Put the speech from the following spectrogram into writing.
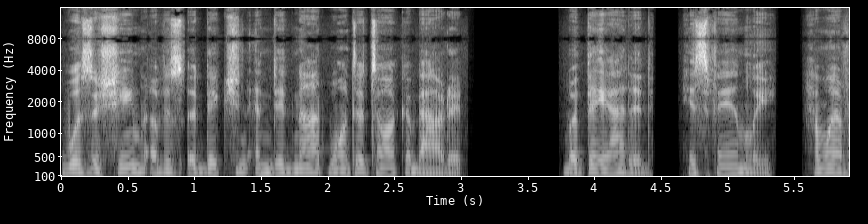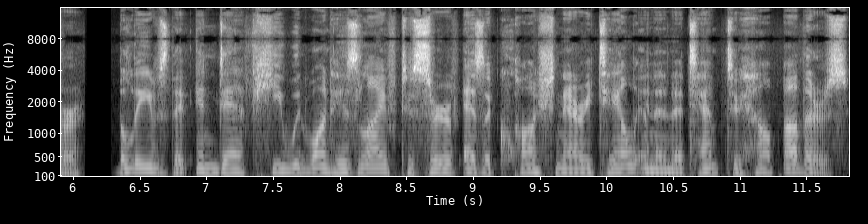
was ashamed of his addiction and did not want to talk about it. But they added, his family, however, believes that in death he would want his life to serve as a cautionary tale in an attempt to help others.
